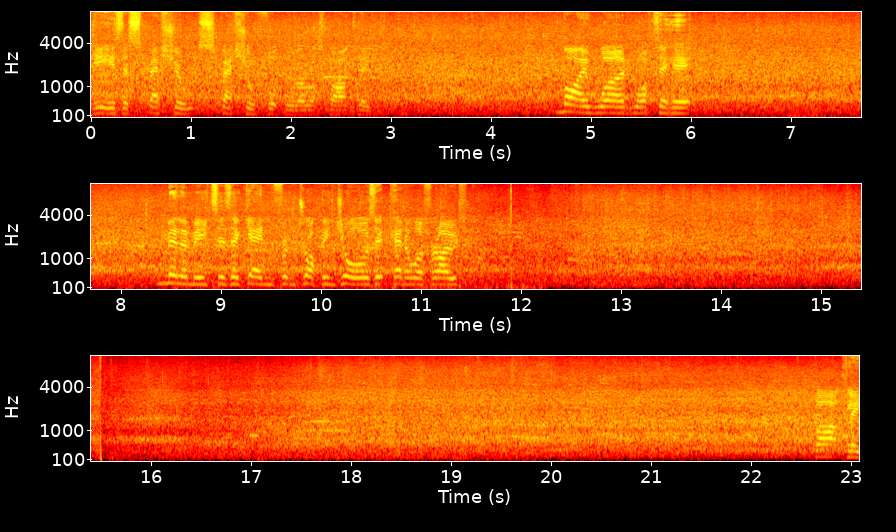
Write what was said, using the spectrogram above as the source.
He is a special, special footballer, Ross Barkley. My word, what a hit. Millimetres again from dropping jaws at Kenilworth Road. Barkley,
